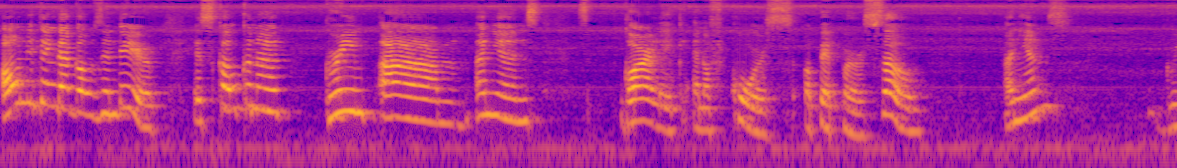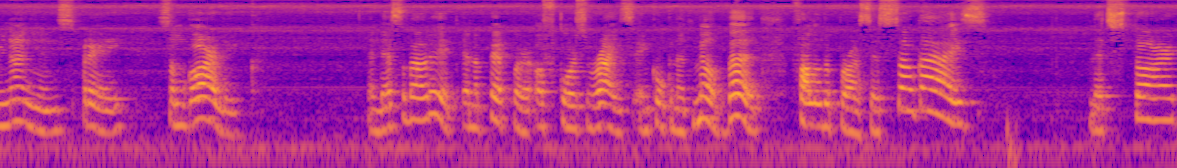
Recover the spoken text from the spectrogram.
only thing that goes in there is coconut, green um, onions, garlic, and of course, a pepper. So, onions, green onions, spray, some garlic, and that's about it. And a pepper, of course, rice and coconut milk. But follow the process. So guys, let's start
